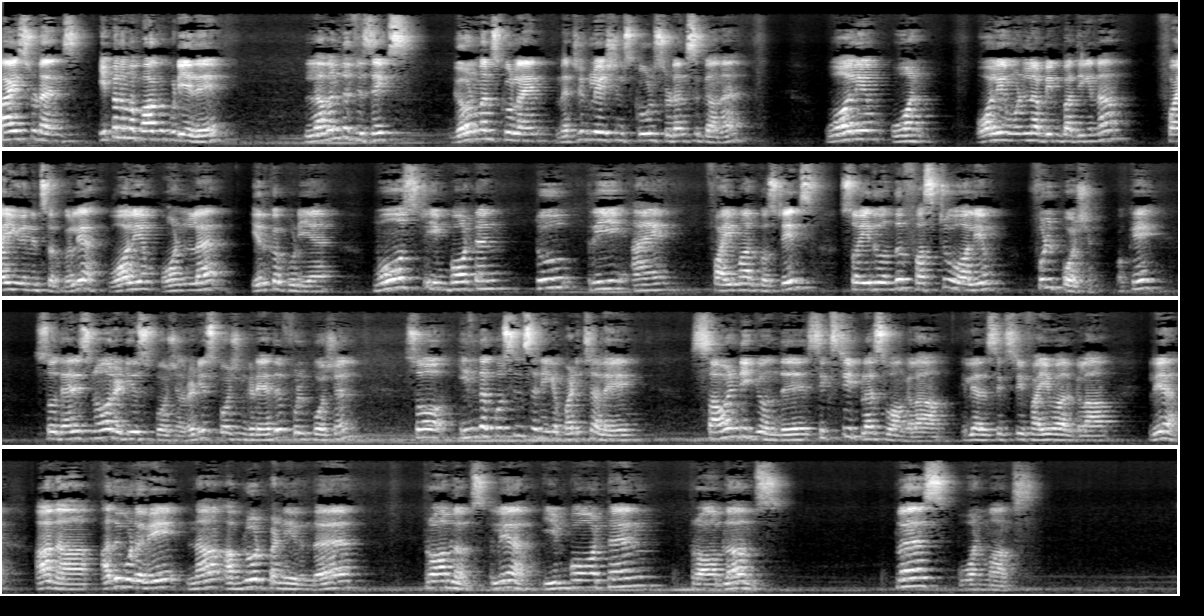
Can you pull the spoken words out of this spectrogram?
Hi students இப்போ நம்ம பார்க்கக்கூடியது 11th physics government school and matriculation school ஸ்டூடெண்ட்ஸுக்கான volume one volume ஒன்ல அப்படின்னு பார்த்தீங்கன்னா ஃபைவ் யூனிட்ஸ் இருக்கும் இல்லையா? வால்யூம் ஒன்ல இருக்கக்கூடிய most important two three and five mark questions so இது வந்து first volume full portion okay so there is no reduce portion reduce portion கிடையாது ஃபுல் போர்ஷன் சோ இந்த கொஸ்டின்ஸ் நீங்க படிச்சாலே செவன்டிக்கு வந்து சிக்ஸ்டி பிளஸ் வாங்கலாம். இல்லையா அது சிக்ஸ்டி ஃபைவா இருக்கலாம். இல்லையா? ஆனா அது கூடவே நான் அப்லோட் பண்ணியிருந்த ப்ராப்ளம்ஸ் இல்லையா? Important problems plus one marks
